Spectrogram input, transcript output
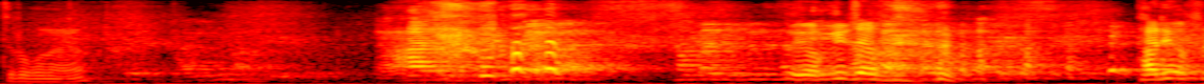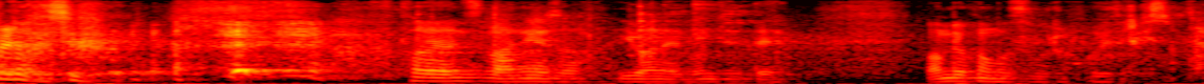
들어오나요? 또 여기 잡 다리가 풀려가지고 더 연습 많이 해서 이번에 문질 때 완벽한 모습으로 보여드리겠습니다.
